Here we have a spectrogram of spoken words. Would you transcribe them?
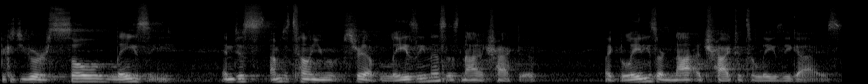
because you are so lazy. And just, I'm just telling you straight up, laziness is not attractive. Like, ladies are not attracted to lazy guys.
